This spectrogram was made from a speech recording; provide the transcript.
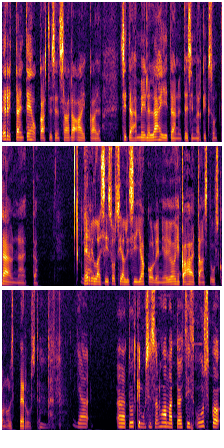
erittäin tehokkaasti sen saada aikaa. Ja sitähän meille lähi nyt esimerkiksi on täynnä, että ja. erilaisia sosiaalisia jakolinjoja, joihin haetaan sitä uskonnollista perustetta. Mm. Ja tutkimuksissa on huomattu, että siis usko,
